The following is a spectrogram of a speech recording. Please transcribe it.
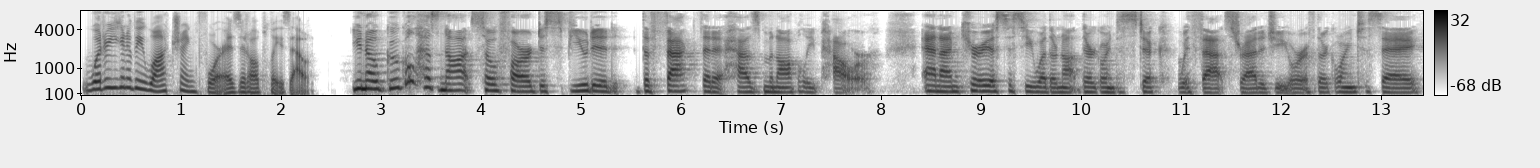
What are you going to be watching for as it all plays out? You know, Google has not so far disputed the fact that it has monopoly power. And I'm curious to see whether or not they're going to stick with that strategy or if they're going to say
